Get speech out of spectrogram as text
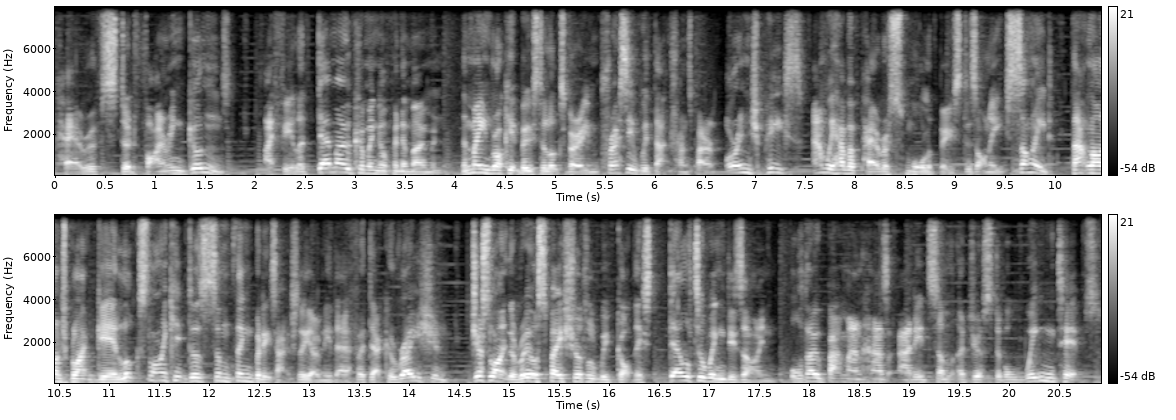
pair of stud firing guns. I feel a demo coming up in a moment. The main rocket booster looks very impressive with that transparent orange piece, and we have a pair of smaller boosters on each side. That large black gear looks like it does something, but it's actually only there for decoration. Just like the real space shuttle, we've got this delta wing design, although Batman has added some adjustable wing tips.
